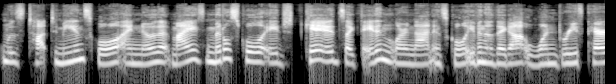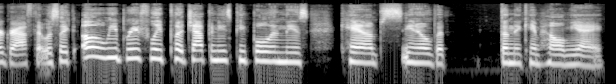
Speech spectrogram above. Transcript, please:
was taught to me in school. I know that my middle school aged kids, like they didn't learn that in school, even though they got one brief paragraph that was like, oh, we briefly put Japanese people in these camps, you know, but then they came home, yay.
